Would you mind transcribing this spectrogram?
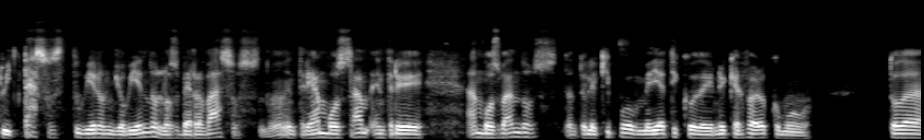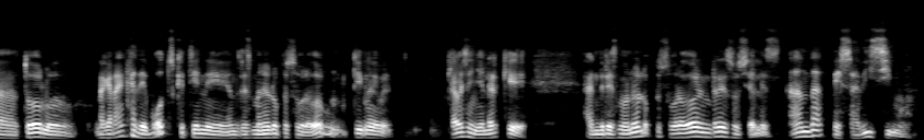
tuitazos estuvieron lloviendo, los verbazos, ¿no? Entre ambos, am- entre ambos bandos, tanto el equipo mediático de Enrique Alfaro como toda, todo lo, la granja de bots que tiene Andrés Manuel López Obrador. Cabe señalar que Andrés Manuel López Obrador en redes sociales anda pesadísimo.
